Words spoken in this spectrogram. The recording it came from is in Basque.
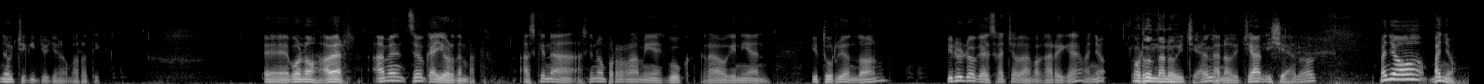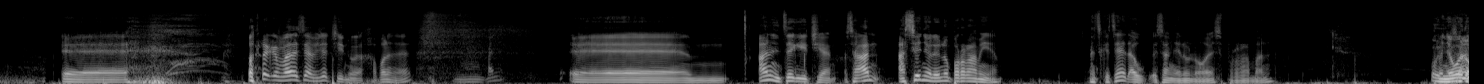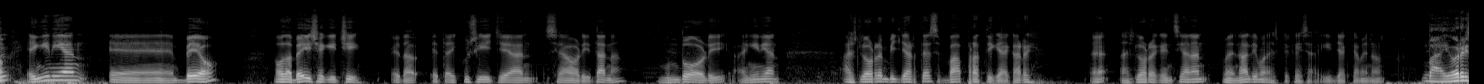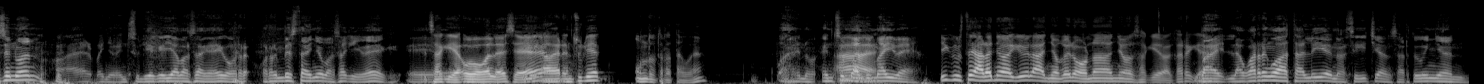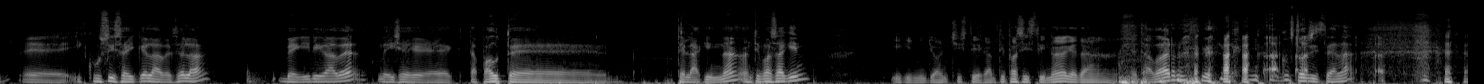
Neu txikitu jeno, barrotik. Eh, bueno, a ber, hemen zeukai orden bat. Azkena, azkena programie guk grabo ginean iturri ondon, irurok ez gatxo da bakarrik, eh? Baino, Orduan dano gitxean. dano gitxean. Ixeanok. Baino, baino. Eh, horrek emadezea bisa txinu, eh? Japonesa, eh? Eh, han nintzen gitxean. Osa, han, azien jo lehenu programia. Que hau esan genuen, no, ez, programan. Baina, bueno, eginean, eh, beo, hau da, behisek itxi, eta, eta ikusi itxean zea hori dana, mundu hori, eginean, aizlorren bilartez, ba, praktika ekarri. Eh? Aizlorrek entzianan, ben, aldi ma, esplikaiza, gilak hemen, Bai, horri zenuan, a ber, baina entzuliek egia bazak, eh, horre- horren besta ino bazaki bek. Eh, Etzaki, oh, bale, ez, eh? A ber, entzuliak ondo tratau, eh? Bueno, entzun baldi mai be. Ikuste araño ekibela, año gero ona año zaki bakarrik, eh? Bai, laugarrengo atalien hasi gitxean sartu ginen eh, ikusi zaikela bezala, begiri gabe, behize eh, tapaute telakin da, antifasakin, ikin joan txistiek antifasistinak eta eta bar, gusto zizela.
